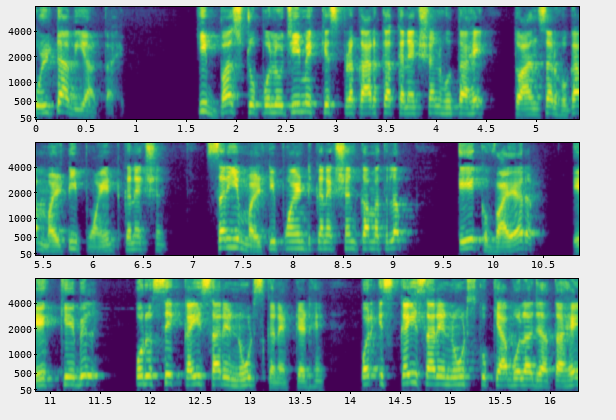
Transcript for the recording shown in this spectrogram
उल्टा भी आता है। कि बस टोपोलॉजी में किस प्रकार का कनेक्शन होता है? तो आंसर होगा मल्टी पॉइंट कनेक्शन सर, ये मल्टी पॉइंट कनेक्शन का मतलब एक वायर एक केबल और उससे कई सारे नोट्स कनेक्टेड हैं। और इस कई सारे नोट्स को क्या बोला जाता है?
